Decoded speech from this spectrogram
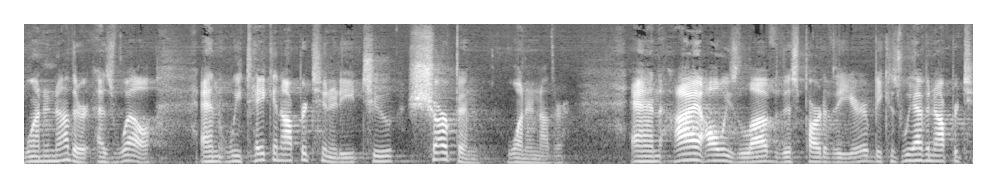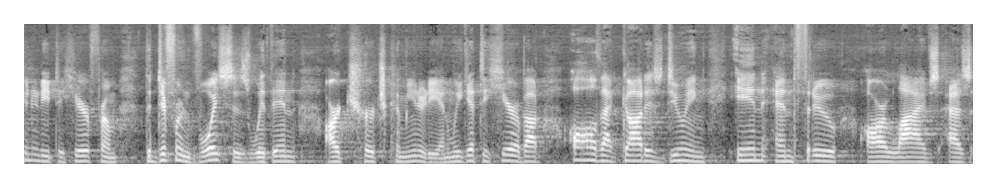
one another as well. And we take an opportunity to sharpen one another. And I always love this part of the year because we have an opportunity to hear from the different voices within our church community. And we get to hear about all that God is doing in and through our lives as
